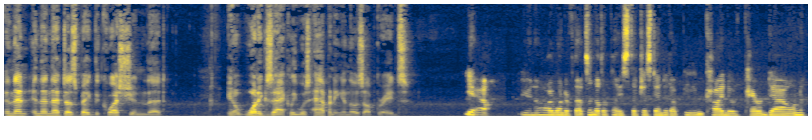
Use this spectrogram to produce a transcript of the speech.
And then and then that does beg the question that you know, what exactly was happening in those upgrades? Yeah. You know, I wonder if that's another place that just ended up being kind of pared down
